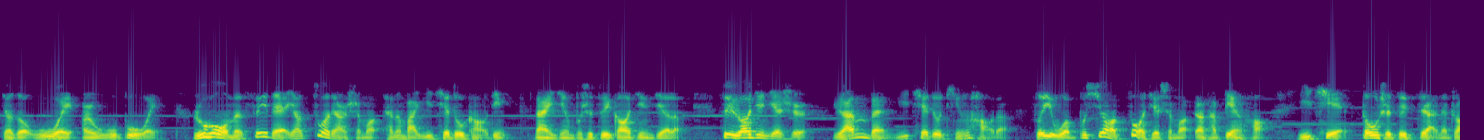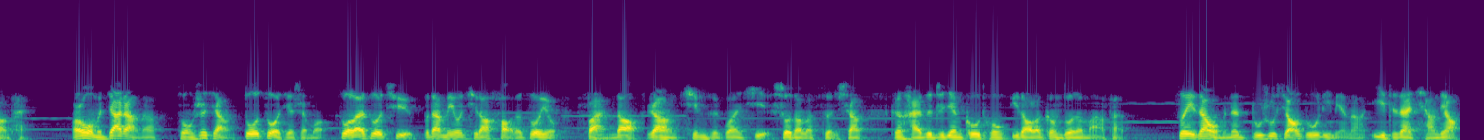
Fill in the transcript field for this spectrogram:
叫做无为而无不为。如果我们非得要做点什么才能把一切都搞定，那已经不是最高境界了。最高境界是原本一切都挺好的，所以我不需要做些什么让它变好，一切都是最自然的状态。而我们家长呢，总是想多做些什么，做来做去，不但没有起到好的作用，反倒让亲子关系受到了损伤，跟孩子之间沟通遇到了更多的麻烦。所以在我们的读书小组里面呢，一直在强调，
